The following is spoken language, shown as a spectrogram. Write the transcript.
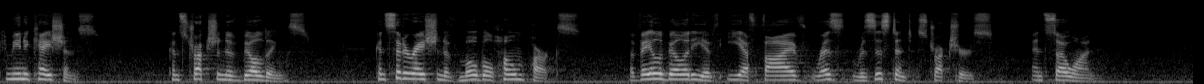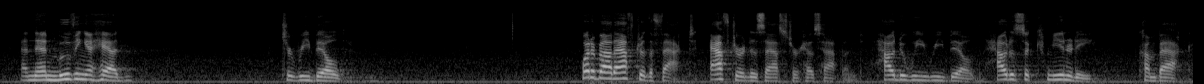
communications, construction of buildings, consideration of mobile home parks, availability of EF5 res resistant structures, and so on. And then moving ahead to rebuild. What about after the fact, after a disaster has happened? How do we rebuild? How does a community come back?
